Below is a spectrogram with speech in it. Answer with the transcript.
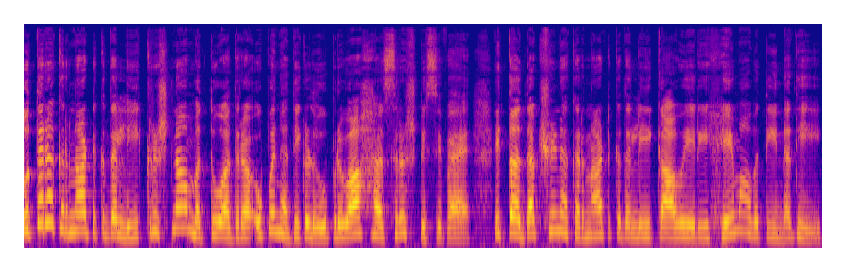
ಉತ್ತರ ಕರ್ನಾಟಕದಲ್ಲಿ ಕೃಷ್ಣಾ ಮತ್ತು ಅದರ ಉಪನದಿಗಳು ಪ್ರವಾಹ ಸೃಷ್ಟಿಸಿವೆ. ಇತ್ತ ದಕ್ಷಿಣ ಕರ್ನಾಟಕದಲ್ಲಿ ಕಾವೇರಿ, ಹೇಮಾವತಿ ನದಿ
